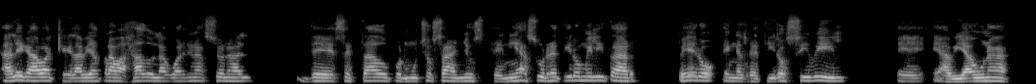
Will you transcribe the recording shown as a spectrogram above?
alegaba que él había trabajado en la Guardia Nacional de ese estado por muchos años, tenía su retiro militar, pero en el retiro civil había una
